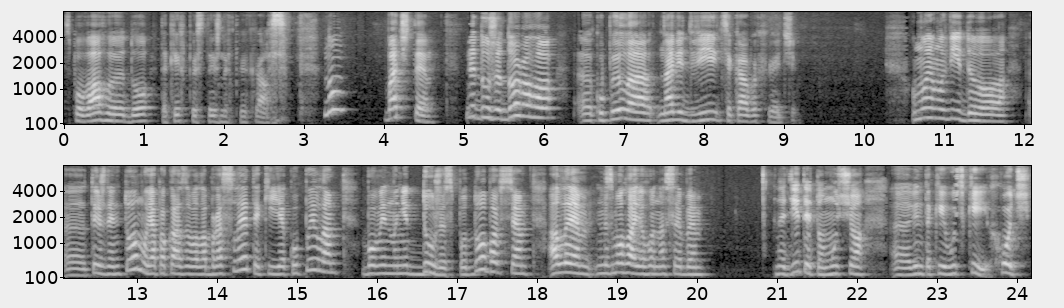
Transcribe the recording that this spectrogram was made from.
з повагою до таких престижних прикрас. Ну, бачите, не дуже дорого е, купила навіть дві цікавих речі. У моєму відео е, тиждень тому я показувала браслет, який я купила, бо він мені дуже сподобався, але не змогла його на себе надіти, тому що е, він такий вузький, хоч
